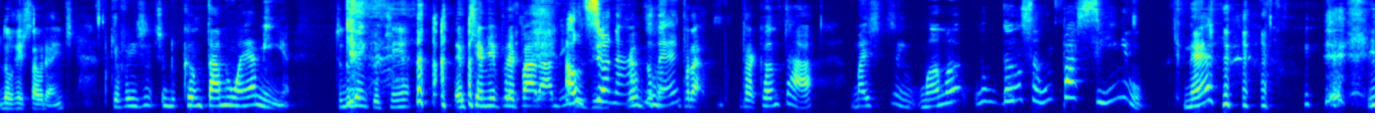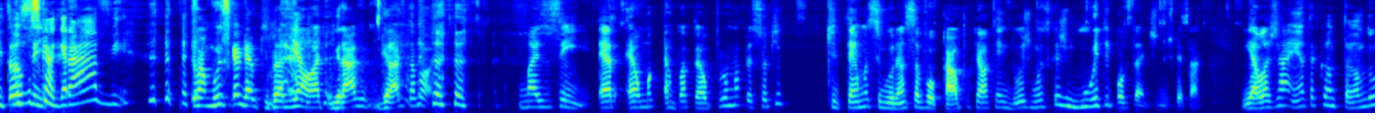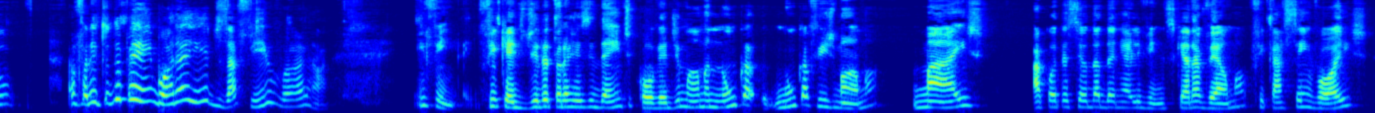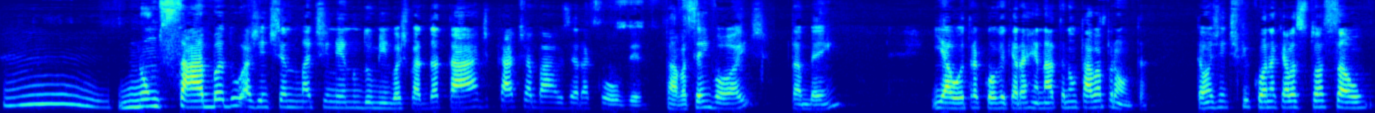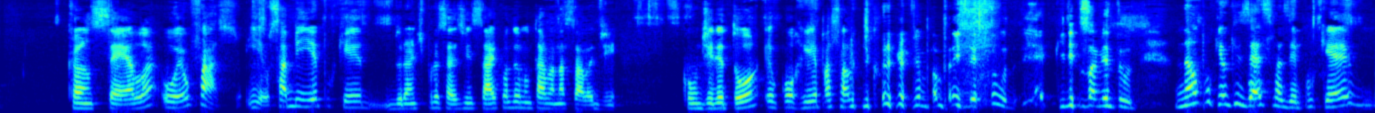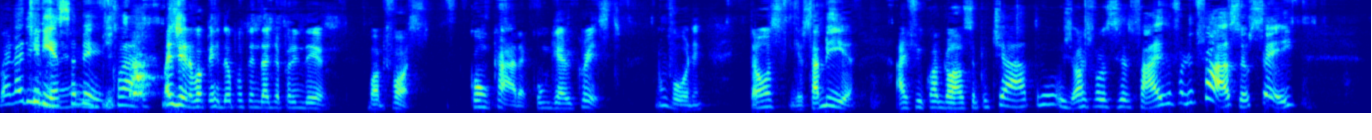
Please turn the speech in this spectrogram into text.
do restaurante, porque eu falei, gente, cantar não é a minha. Tudo bem que eu tinha, eu tinha me preparado, Audicionado, né? Para cantar, mas assim, mama não dança um passinho, né? Então, uma assim, música grave? Uma música grave, que para mim é ótimo. Grave, grave tava ótimo. Mas, assim, é, é, uma, é um papel para uma pessoa que, que tem uma segurança vocal, porque ela tem duas músicas muito importantes no espetáculo. E ela já entra cantando eu falei, tudo bem, bora aí, desafio, bora lá. Enfim, fiquei de diretora residente, cover de mama, nunca, nunca fiz mama, mas aconteceu da Daniele Vines, que era a Velma, ficar sem voz. Hum. Num sábado, a gente tendo matinê no domingo às quatro da tarde, Kátia Barros era cover, estava sem voz também, e a outra cover, que era a Renata, não estava pronta. Então a gente ficou naquela situação cancela ou eu faço. E eu sabia, porque durante o processo de ensaio, quando eu não estava na sala de com o diretor, eu corria para a sala de coreografia para aprender tudo. Queria saber tudo. Não porque eu quisesse fazer, porque bailarina. Queria né? saber, claro. Imagina, eu vou perder a oportunidade de aprender Bob Fosse com o cara, com o Gary Christ. Não vou, né? Então, assim, eu sabia. Aí fui com a Glaucia pro teatro. O Jorge falou: você faz? Eu falei: faço, eu sei.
